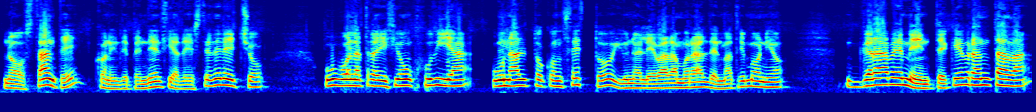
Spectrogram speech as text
No obstante, con independencia de este derecho, hubo en la tradición judía un alto concepto y una elevada moral del matrimonio gravemente quebrantada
